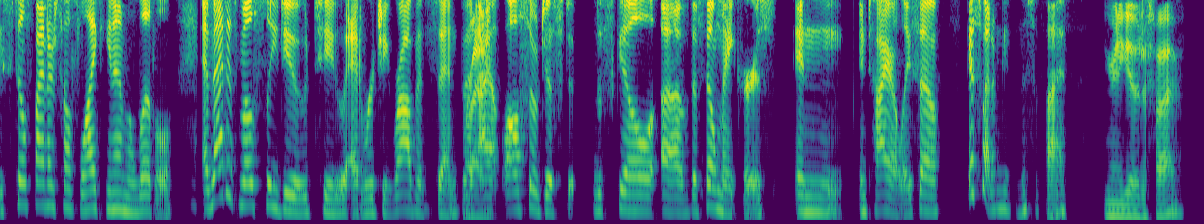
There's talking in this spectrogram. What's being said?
we still find ourselves liking him a little, and that is mostly due to Edward G. Robinson, but Right. I also just the skill of the filmmakers in entirely. So, guess what? I'm giving this a five. You're going to give it a five?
